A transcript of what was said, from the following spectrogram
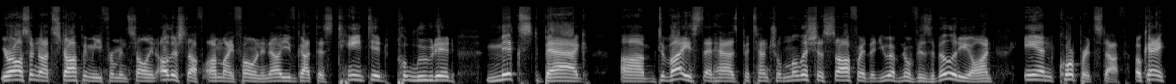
You're also not stopping me from installing other stuff on my phone. And now you've got this tainted, polluted, mixed bag um, device that has potential malicious software that you have no visibility on and corporate stuff. Okay.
